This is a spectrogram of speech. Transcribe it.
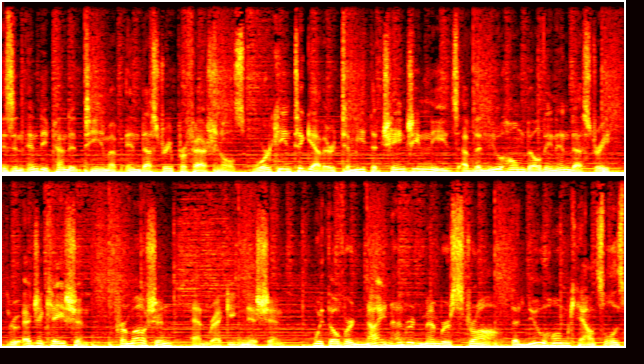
is an independent team of industry professionals working together to meet the changing needs of the new home building industry through education, promotion, and recognition. With over 900 members strong, the New Home Council is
